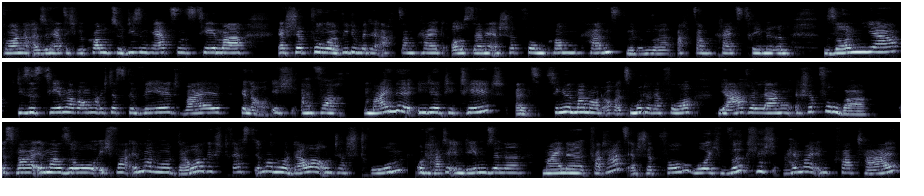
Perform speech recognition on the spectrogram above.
Vorne. Also herzlich willkommen zu diesem Herzensthema Erschöpfung oder wie du mit der Achtsamkeit aus deiner Erschöpfung kommen kannst mit unserer Achtsamkeitstrainerin Sonja. Dieses Thema, warum habe ich das gewählt? Weil genau ich einfach meine Identität als Single Mama und auch als Mutter davor jahrelang Erschöpfung war. Es war immer so, ich war immer nur dauergestresst, immer nur Dauer unter Strom und hatte in dem Sinne meine Quartalserschöpfung, wo ich wirklich einmal im Quartal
